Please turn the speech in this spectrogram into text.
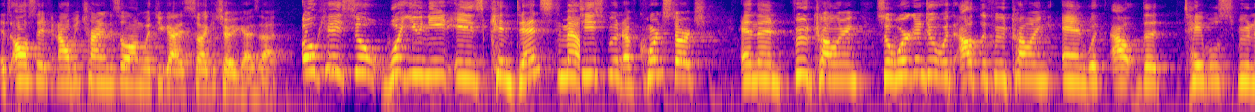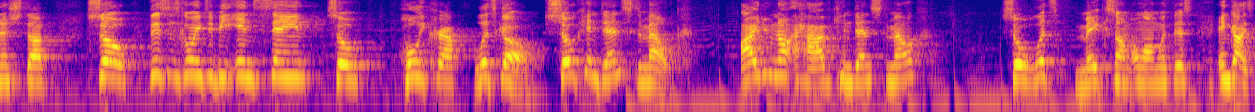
It's all safe, and I'll be trying this along with you guys so I can show you guys that. Okay, so what you need is condensed milk, teaspoon of cornstarch, and then food coloring. So we're gonna do it without the food coloring and without the tablespoonish stuff. So this is going to be insane. So holy crap, let's go. So condensed milk. I do not have condensed milk. So let's make some along with this. And guys,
